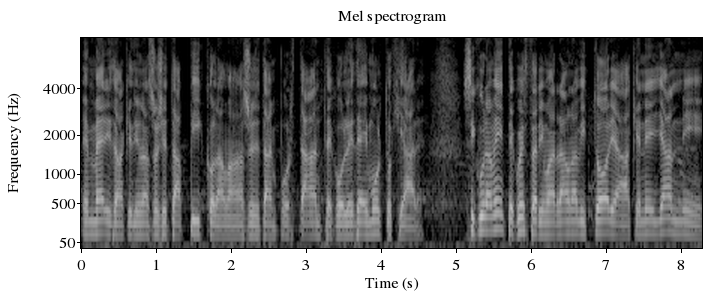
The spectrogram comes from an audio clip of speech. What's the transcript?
e merito anche di una società piccola ma una società importante con le idee molto chiare. Sicuramente questa rimarrà una vittoria che negli anni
